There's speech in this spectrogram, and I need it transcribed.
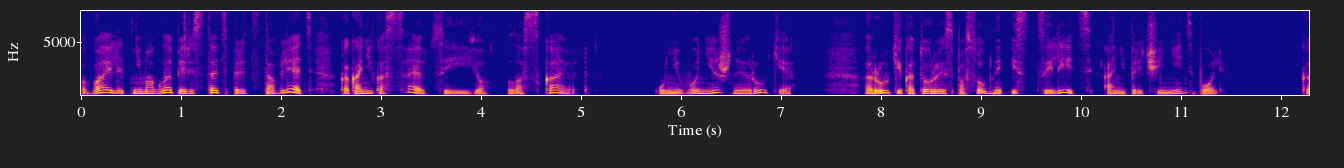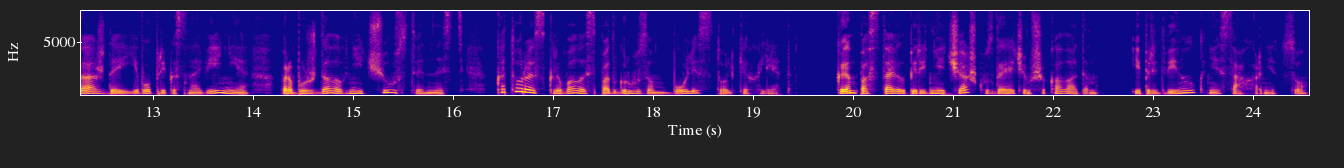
Вайлет не могла перестать представлять, как они касаются ее, ласкают. У него нежные руки, руки, которые способны исцелить, а не причинить боль. Каждое его прикосновение пробуждало в ней чувственность, которая скрывалась под грузом боли стольких лет. Кэм поставил перед ней чашку с горячим шоколадом и придвинул к ней сахарницу.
